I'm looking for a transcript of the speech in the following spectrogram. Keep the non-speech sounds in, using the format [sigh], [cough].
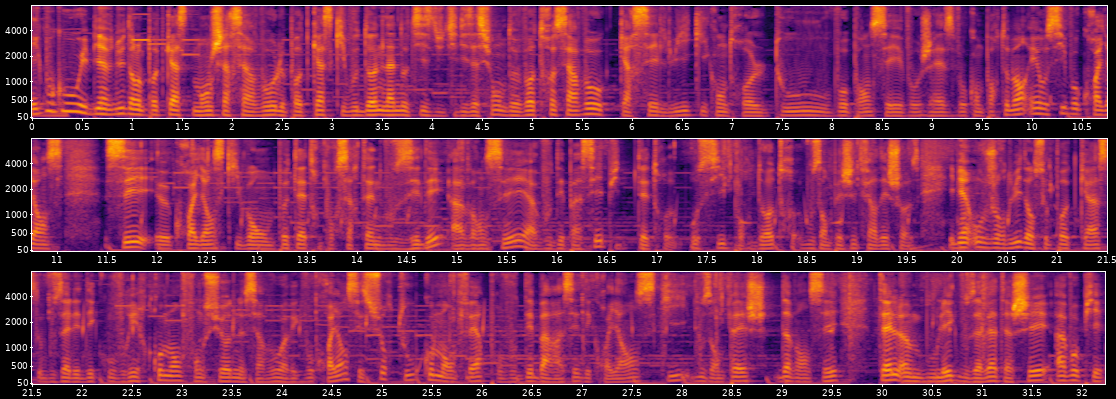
Et coucou et bienvenue dans le podcast Mon cher cerveau, le podcast qui vous donne la notice d'utilisation de votre cerveau, car c'est lui qui contrôle tout, vos pensées, vos gestes, vos comportements et aussi vos croyances. Ces euh, croyances qui vont peut-être pour certaines vous aider à avancer, à vous dépasser, puis peut-être aussi pour d'autres vous empêcher de faire des choses. Et eh bien aujourd'hui dans ce podcast, vous allez découvrir comment fonctionne le cerveau avec vos croyances et surtout comment faire pour vous débarrasser des croyances qui vous empêchent d'avancer tel un boulet que vous avez attaché à vos pieds.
